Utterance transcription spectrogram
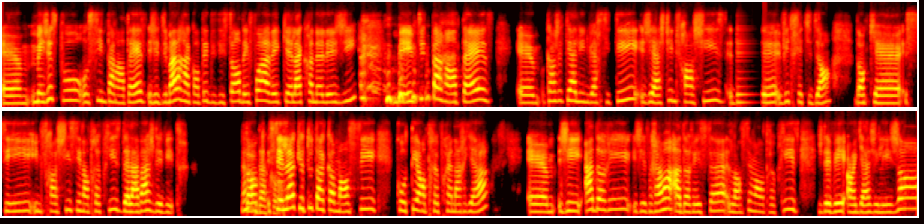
Euh, mais juste pour aussi une parenthèse, j'ai du mal à raconter des histoires des fois avec euh, la chronologie, mais une petite parenthèse, euh, quand j'étais à l'université, j'ai acheté une franchise de, vitres étudiants. Donc, c'est une franchise, c'est une entreprise de lavage de vitres. Ah, Donc, c'est là que tout a commencé côté entrepreneuriat. Euh, j'ai adoré, j'ai vraiment adoré ça, lancer mon entreprise. Je devais engager les gens,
